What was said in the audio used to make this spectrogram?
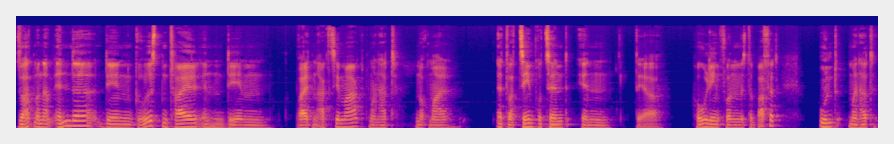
So hat man am Ende den größten Teil in dem breiten Aktienmarkt. Man hat nochmal etwa 10% in der Holding von Mr. Buffett und man hat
